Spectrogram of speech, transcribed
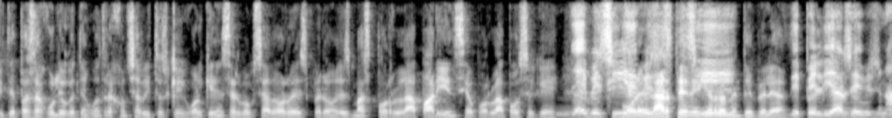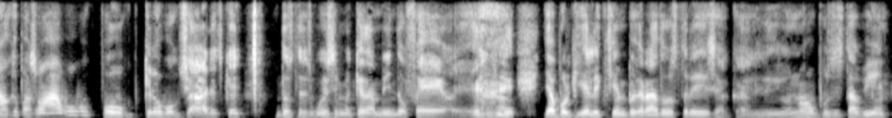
Y te pasa, Julio, que te encuentras con chavitos que igual quieren ser boxeadores, pero es más por la apariencia o por la pose que por el arte de que realmente pelear. De pelearse. Hay veces, no, ¿qué pasó? Ah, quiero boxear. Es que dos, tres güeyes se me quedan viendo feo. Eh". ya porque ya le quieren pegar a dos, tres acá. Y le digo, no, pues está bien.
